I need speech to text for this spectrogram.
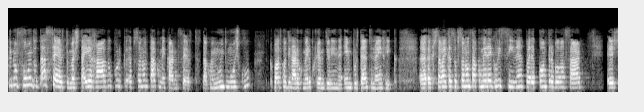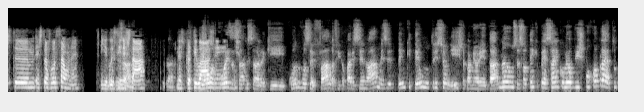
que no fundo está certo, mas está errado porque a pessoa não está a comer carne certo, está a comer muito músculo, que pode continuar a comer, porque a meteorina é importante, não é, Henrique? A questão é que essa pessoa não está a comer a glicina para contrabalançar este, esta relação, né? E a glicina Exato. está Exato. nas cartilagens. E é uma coisa, sabe, Sara, que quando você fala, fica parecendo, ah, mas eu tenho que ter um nutricionista para me orientar. Não, você só tem que pensar em comer o bicho por completo.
